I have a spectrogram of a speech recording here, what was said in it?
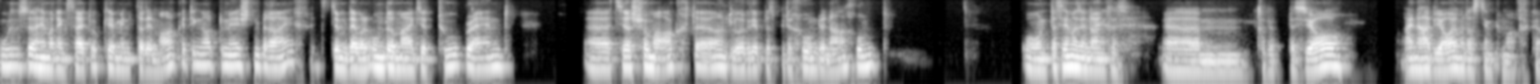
raus, haben wir dann gesagt, okay, wir haben den Marketing Automation Bereich, jetzt haben wir den mal unter dem Idea 2 Brand äh, zuerst vermarkten und schauen, ob das bei den Kunden nachkommt. Und das haben wir dann eigentlich, ähm, ich glaube, ein Jahr eineinhalb Jahre haben wir das dann gemacht.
